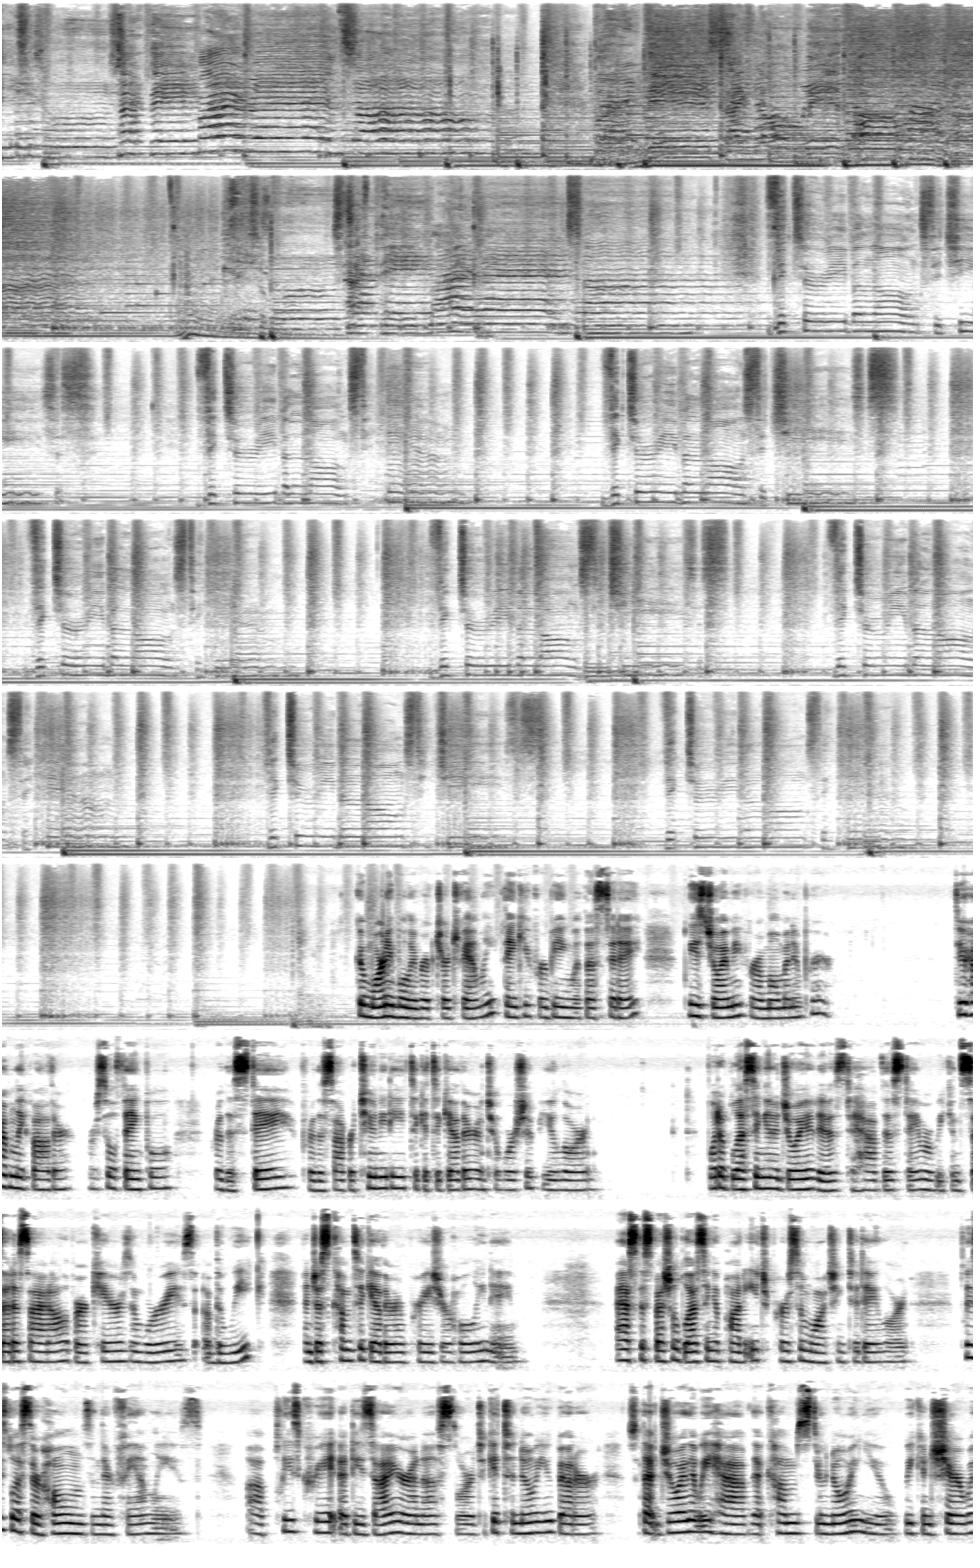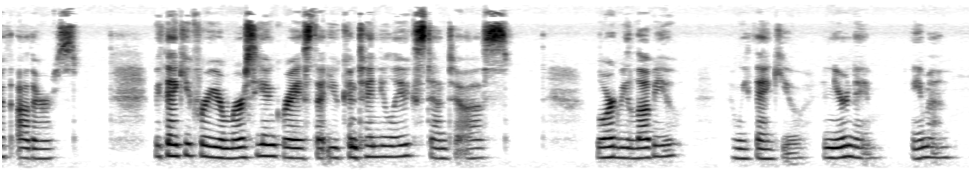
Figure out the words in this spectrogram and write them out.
His wounds have paid my ransom. But this I know with all my heart. His wounds have paid my ransom. Victory belongs to Jesus. Victory belongs to Him. Victory belongs to Jesus. Victory belongs to Him. Victory belongs to Jesus. Victory belongs to Him. Victory belongs to Jesus. Victory belongs to Him. Good morning, Bolingbrook Church family. Thank you for being with us today. Please join me for a moment in prayer. Dear Heavenly Father, we're so thankful for this day, for this opportunity to get together and to worship you, Lord. What a blessing and a joy it is to have this day where we can set aside all of our cares and worries of the week and just come together and praise your holy name. I ask a special blessing upon each person watching today, Lord. Please bless their homes and their families. Uh, please create a desire in us, Lord, to get to know you better so that joy that we have that comes through knowing you, we can share with others. We thank you for your mercy and grace that you continually extend to us. Lord, we love you and we thank you. In your name, amen.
